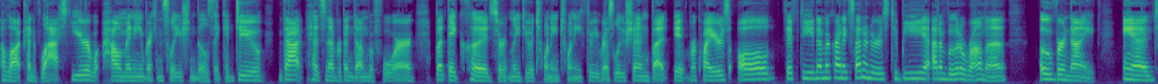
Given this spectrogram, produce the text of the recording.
a lot kind of last year how many reconciliation bills they could do. That has never been done before, but they could certainly do a 2023 resolution. But it requires all 50 Democratic senators to be at a vote-a-rama overnight. And,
